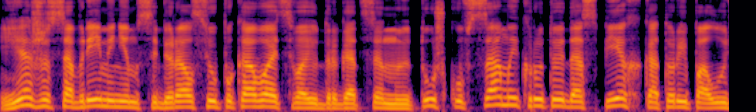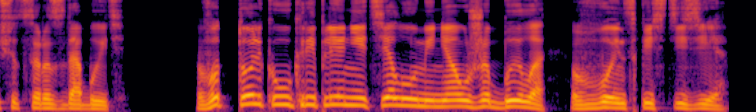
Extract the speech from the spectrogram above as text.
Я же со временем собирался упаковать свою драгоценную тушку в самый крутой доспех, который получится раздобыть. Вот только укрепление тела у меня уже было в воинской стезе.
